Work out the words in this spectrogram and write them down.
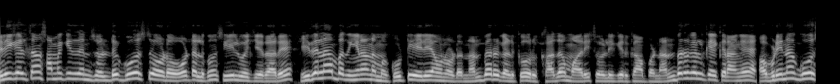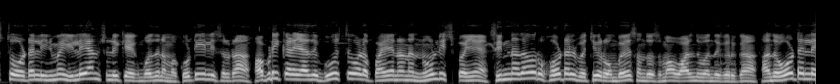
எலிகள் தான் சமைக்குதுன்னு சொல்லிட்டு கூஸ்துவோட ஹோட்டலுக்கும் சீல் வச்சிடறாரு. இதெல்லாம் பாத்தீங்கன்னா நம்ம குட்டி எலி அவனோட நண்பர்களுக்கு ஒரு கதை மாதிரி சொல்லிக்கிருக்கான். அப்ப நண்பர்கள் கேட்கறாங்க அப்படின்னா கூஸ்து ஹோட்டல் இனிமே இல்லையான்னு சொல்லி கேட்கும்போது நம்ம குட்டி எலி சொல்றான் அப்படி கிடையாது. கூஸ்துவோட பையனான நூலிஸ் பையன் சின்னதா ஒரு ஹோட்டல் ஹோட்டல் வச்சு ரொம்பவே சந்தோஷமா வாழ்ந்து வந்துருக்கான் அந்த ஹோட்டல்ல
